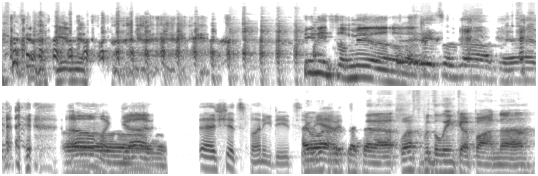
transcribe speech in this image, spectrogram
He needs some milk. Need some milk, man. oh my god, Oh. that shit's funny, dude. I So will yeah, have to check that out. We'll have to put the link up on uh,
